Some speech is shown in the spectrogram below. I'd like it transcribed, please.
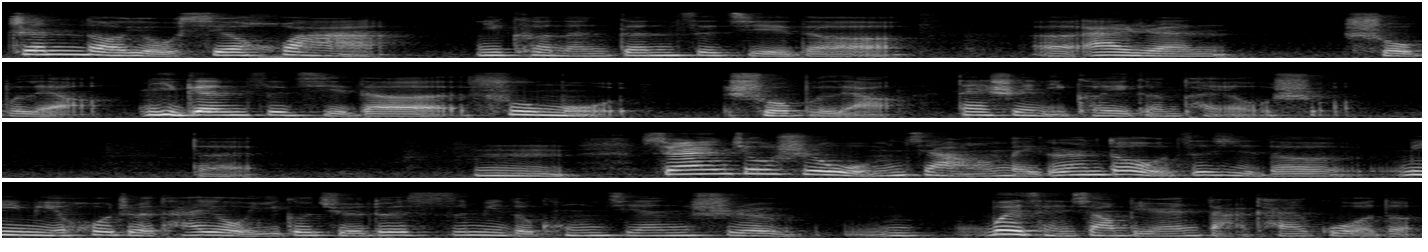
真的有些话你可能跟自己的呃爱人说不了，你跟自己的父母说不了，但是你可以跟朋友说，对。嗯，虽然就是我们讲每个人都有自己的秘密，或者他有一个绝对私密的空间是未曾向别人打开过的，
